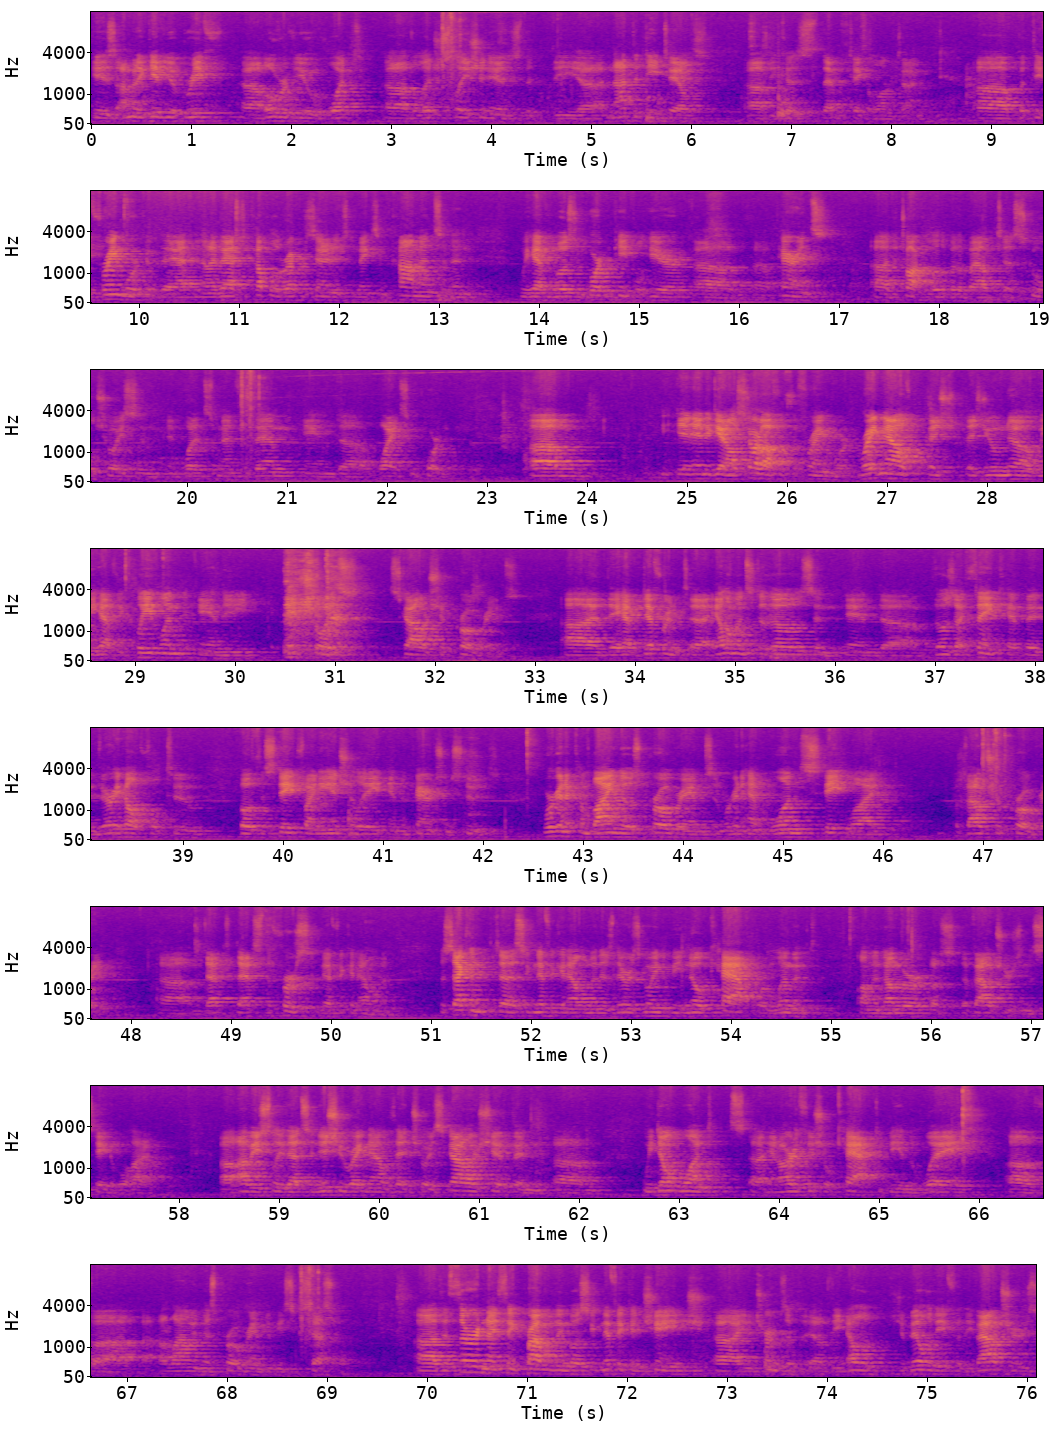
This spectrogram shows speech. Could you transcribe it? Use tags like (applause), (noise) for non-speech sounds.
is I'm going to give you a brief uh, overview of what the legislation is, the, the not the details, because that would take a long time, but the framework of that. And then I've asked a couple of representatives to make some comments, and then we have the most important people here, parents, uh, to talk a little bit about uh, school choice and, and, what it's meant for them and uh, why it's important. Um, and again, I'll start off with the framework. Right now, as, as you'll know, we have the Cleveland and the Choice scholarship programs. Uh, they have different uh, elements to those, and, and uh, those I think have been very helpful to both the state financially and the parents and students. We're going to combine those programs, and we're going to have one statewide voucher program. Um, that, that's the first significant element. The second uh, significant element is there is going to be no cap or limit on the number of, of vouchers in the state of Ohio. Uh, obviously, that's an issue right now with EdChoice Scholarship, and um, we don't want uh, an artificial cap to be in the way of uh, allowing this program to be successful. Uh, the third, and I think probably most significant change uh, in terms of, of the eligibility for the vouchers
